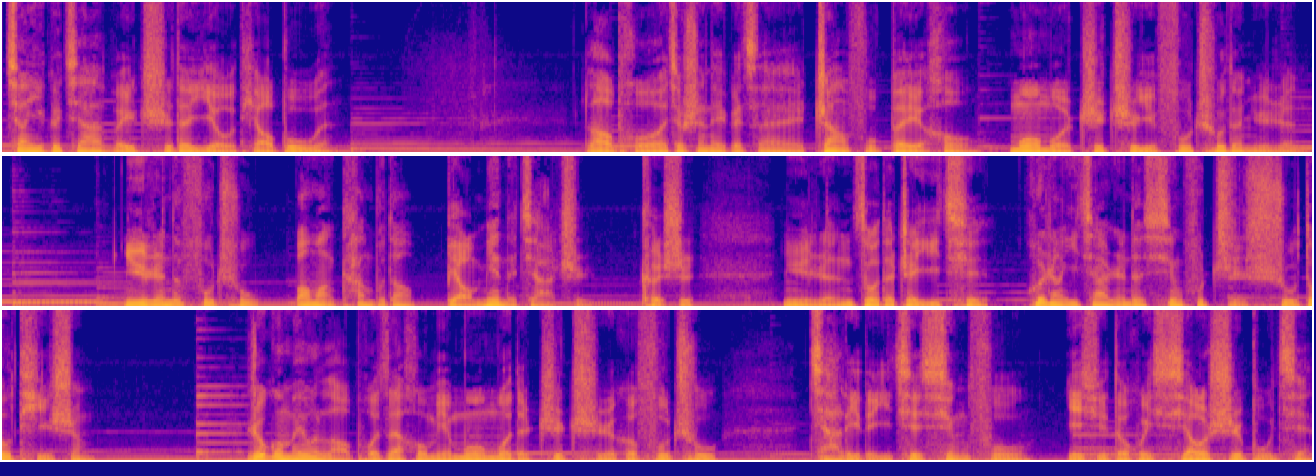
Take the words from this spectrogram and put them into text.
将一个家维持的有条不紊。老婆就是那个在丈夫背后默默支持与付出的女人。女人的付出往往看不到表面的价值。可是，女人做的这一切会让一家人的幸福指数都提升。如果没有老婆在后面默默的支持和付出，家里的一切幸福也许都会消失不见。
